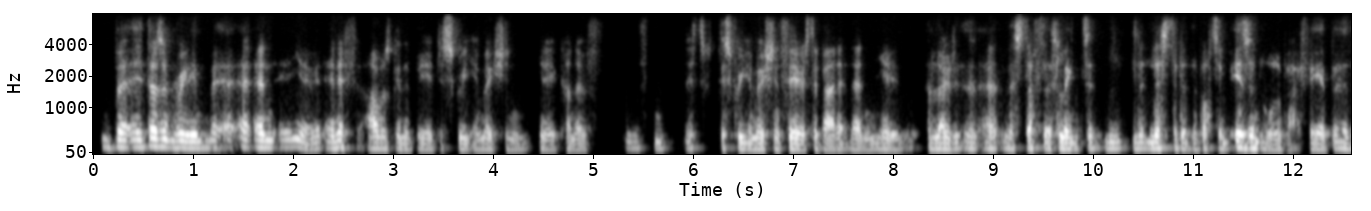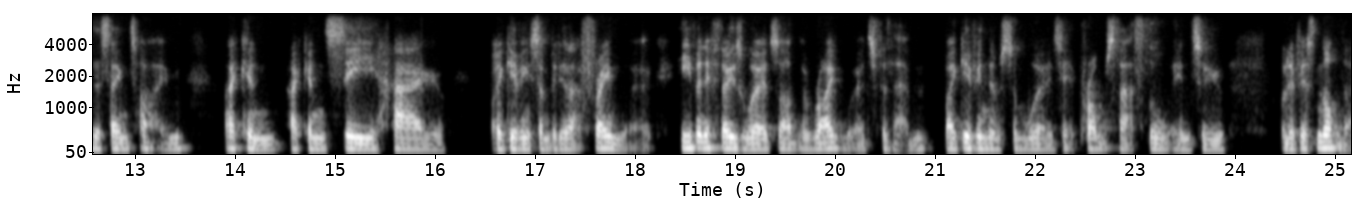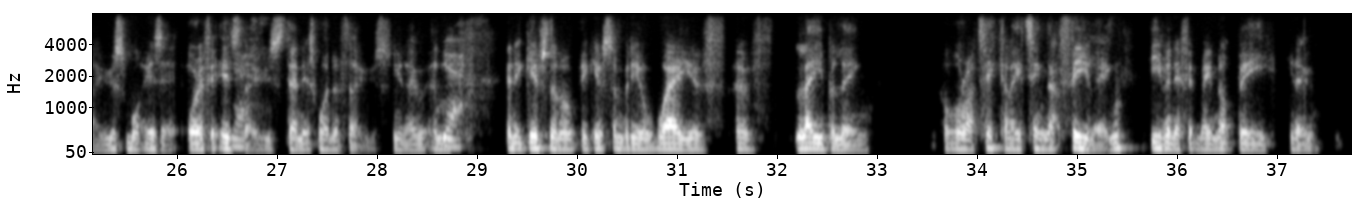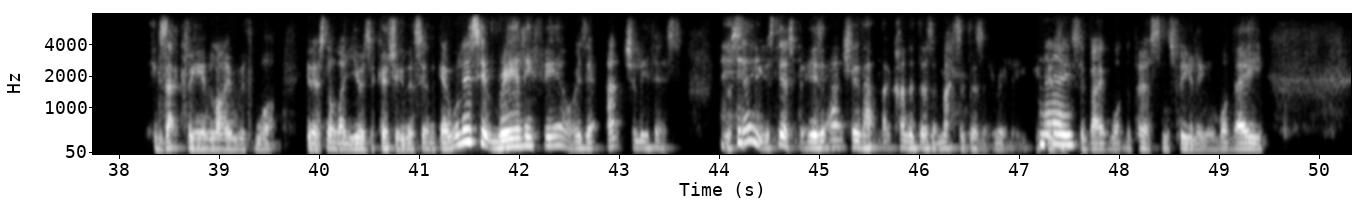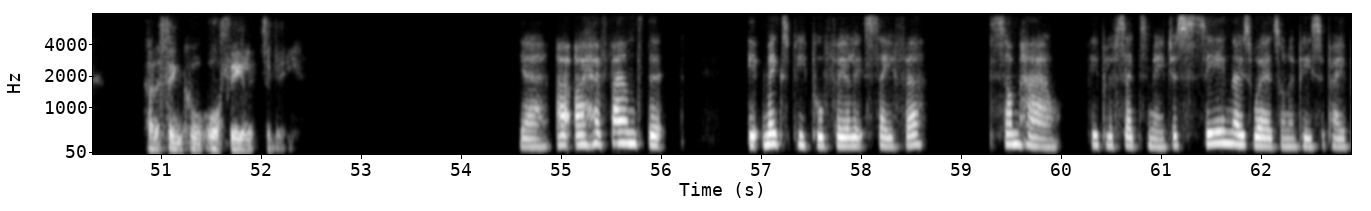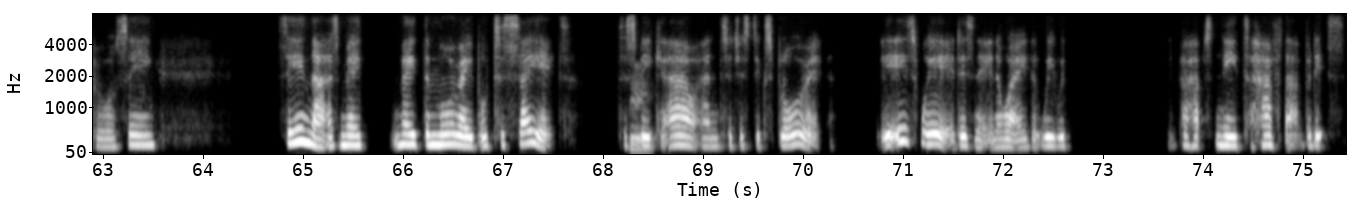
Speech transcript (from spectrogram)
but it doesn't really and you know and if i was going to be a discrete emotion you know kind of discrete emotion theorist about it then you know a load of uh, the stuff that's linked to, listed at the bottom isn't all about fear but at the same time i can i can see how by giving somebody that framework even if those words aren't the right words for them by giving them some words it prompts that thought into well if it's not those what is it or if it is yes. those then it's one of those you know and yes. and it gives them a, it gives somebody a way of of labeling or articulating that feeling even if it may not be you know exactly in line with what you know it's not like you as a coach are going to sit and go well is it really fear or is it actually this you're saying it's this but is it actually that that kind of doesn't matter does it really because no. it's about what the person's feeling and what they kind of think or, or feel it to be yeah I, I have found that it makes people feel it's safer somehow people have said to me just seeing those words on a piece of paper or seeing seeing that has made made them more able to say it to mm. speak mm. it out and to just explore it it is weird isn't it in a way that we would perhaps need to have that but it's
